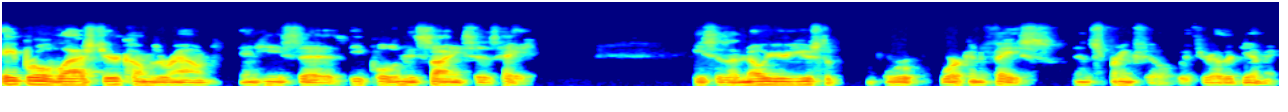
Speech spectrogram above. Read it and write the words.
April of last year comes around and he says, he pulls me aside and he says, Hey, he says, I know you're used to working face in Springfield with your other gimmick.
